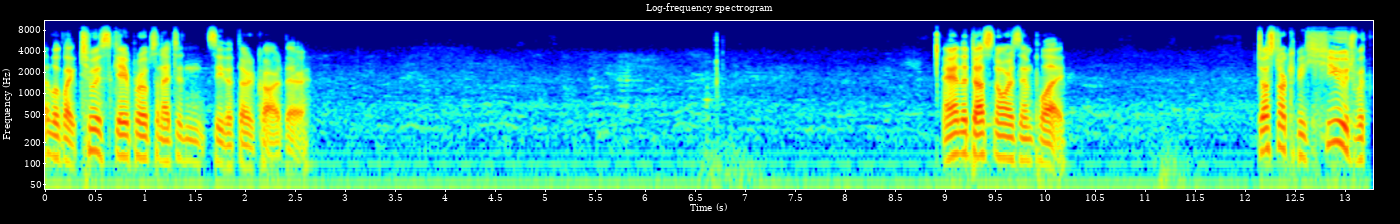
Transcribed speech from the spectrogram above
It looked like two escape ropes, and I didn't see the third card there. And the Dusknoir is in play. Dusknoir could be huge with,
